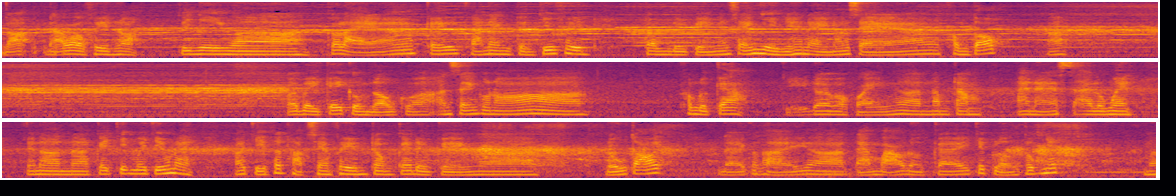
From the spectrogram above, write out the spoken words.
đó đã vào phim rồi tuy nhiên uh, có lẽ cái khả năng trình chiếu phim trong điều kiện ánh sáng nhiều như thế này nó sẽ không tốt đó. bởi vì cái cường độ của ánh sáng của nó ờ, không được cao chỉ rơi vào khoảng 500 INS lumen cho nên ờ, cái chiếc máy chiếu này nó chỉ thích hợp xem phim trong cái điều kiện đủ tối để có thể đảm bảo được cái chất lượng tốt nhất đó.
